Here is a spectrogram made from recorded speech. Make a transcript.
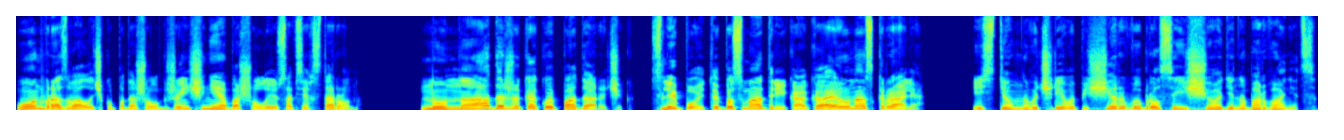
Он в развалочку подошел к женщине и обошел ее со всех сторон. «Ну надо же, какой подарочек! Слепой, ты посмотри, какая у нас краля!» Из темного чрева пещеры выбрался еще один оборванец.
